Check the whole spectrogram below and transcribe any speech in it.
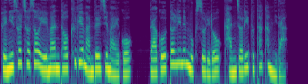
괜히 설쳐서 일만 더 크게 만들지 말고 라고 떨리는 목소리로 간절히 부탁합니다.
